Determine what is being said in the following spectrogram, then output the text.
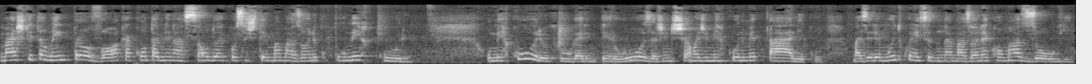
mas que também provoca a contaminação do ecossistema amazônico por mercúrio. O mercúrio que o garimpeiro usa, a gente chama de mercúrio metálico, mas ele é muito conhecido na Amazônia como azougue.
